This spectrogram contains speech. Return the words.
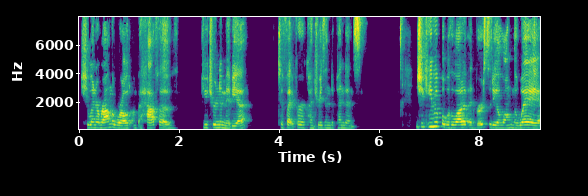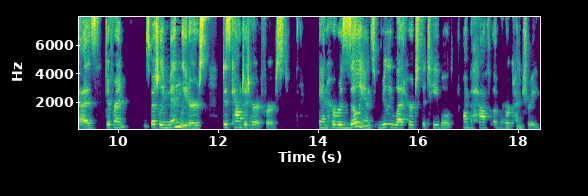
She went around the world on behalf of future Namibia to fight for her country's independence. And she came up with a lot of adversity along the way as different, especially men leaders, discounted her at first. And her resilience really led her to the table on behalf of her country.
